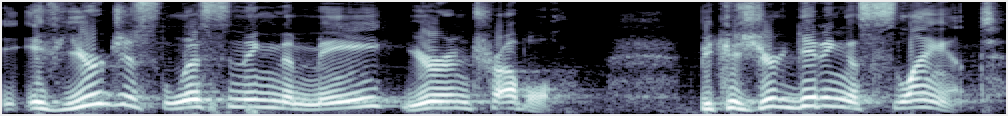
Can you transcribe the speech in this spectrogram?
if you're just listening to me, you're in trouble because you're getting a slant.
